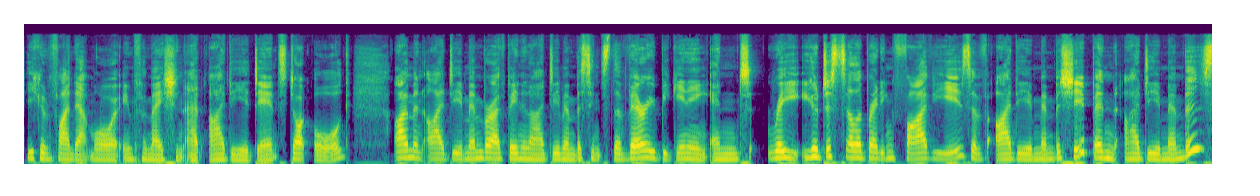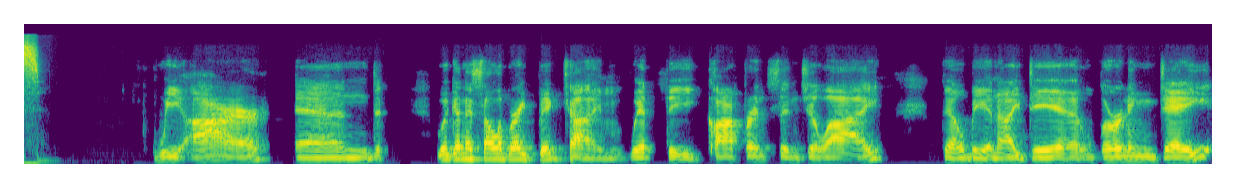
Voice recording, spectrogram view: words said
You can find out more information at ideadance.org. I'm an IDEA member. I've been an IDEA member since the very beginning, and Rhee, you're just celebrating five years of IDEA membership and IDEA members. We are. And we're going to celebrate big time with the conference in July. There'll be an idea learning day,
